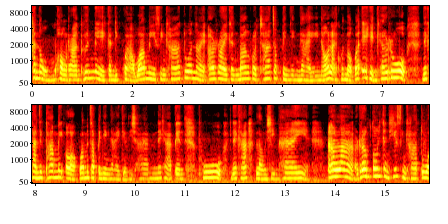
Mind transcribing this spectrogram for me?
ขนมของร้านเพื่อนเมย์กันดีกว่าว่ามีสินค้าตัวไหนอะไรกันบ้างรสชาติจะเป็นยังไงเนาะหลายคนบอกว่าเอ๊เห็นแค่รูปนะคะนึกภาพไม่ออกว่ามันจะเป็นยังไง เดี๋ยวดิฉันนะคะเป็นผู้นะคะลองชิมให้เอาล่ะเริ่มต้นกันที่สินค้าตัว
